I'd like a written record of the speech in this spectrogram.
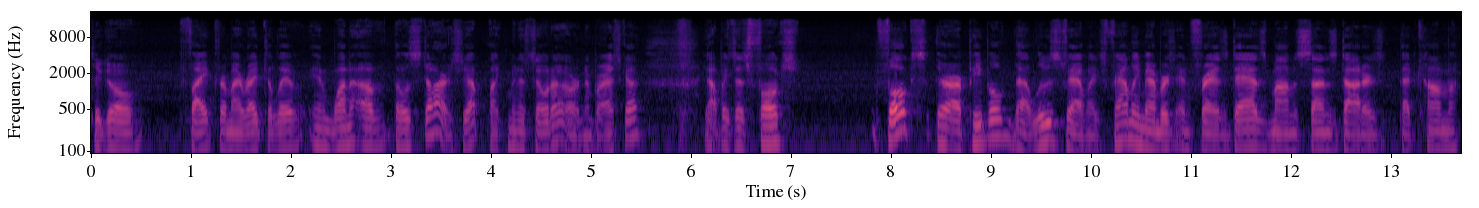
to go fight for my right to live in one of those stars. Yep, like Minnesota or Nebraska. Yep, he says, Folks, Folks, there are people that lose families, family members, and friends, dads, moms, sons, daughters that come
